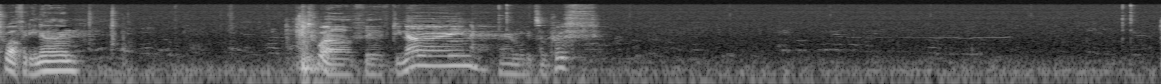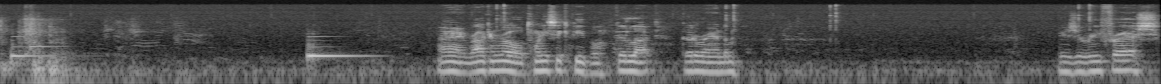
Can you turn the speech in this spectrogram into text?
Twelve fifty nine. Twelve fifty nine. And we'll get some proof. All right, rock and roll. 26 people. Good luck. Go to random. Here's your refresh.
